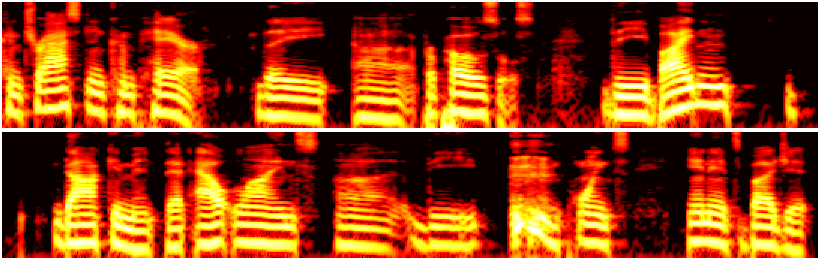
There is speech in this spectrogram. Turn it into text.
contrast and compare the uh, proposals, the Biden document that outlines uh, the points in its budget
